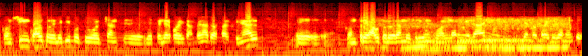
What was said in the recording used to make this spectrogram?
con cinco autos del equipo tuvo el chance de, pelear por el campeonato hasta el final, eh, con tres autos logrando triunfos a lo largo del año y siendo prácticamente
